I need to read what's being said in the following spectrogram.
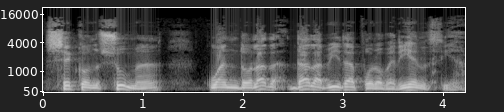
se consuma cuando la- da la vida por obediencia.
